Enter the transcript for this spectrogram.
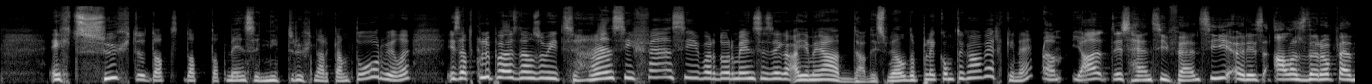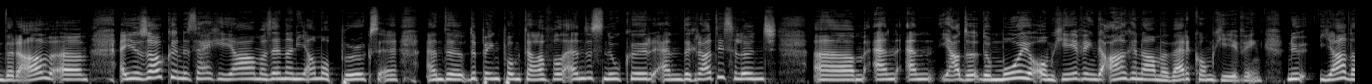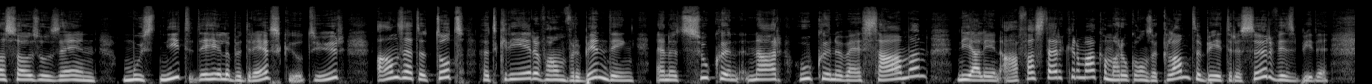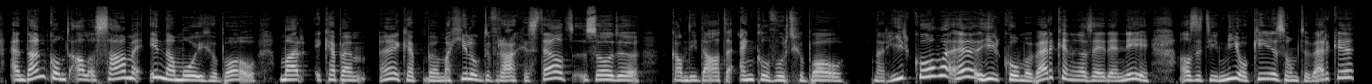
echt zuchten dat, dat, dat mensen niet terug naar kantoor willen, is dat clubhuis dan zoiets fancy-fancy, waardoor mensen zeggen, ah ja, maar ja, dat is wel de plek om te gaan werken, hè? Um, ja, het is fancy-fancy, er is alles erop en eraan. Um, en je zou kunnen zeggen, ja, maar zijn dat niet allemaal perks? Hè? En de, de pingpongtafel en de snoeker en de gratis lunch um, en, en ja, de, de mooie omgeving, de aangename werkomgeving. Nu, ja, dat zou zo zijn, moest niet de hele bedrijfscultuur aanzetten tot het creëren van verbinding en het zoeken naar hoe kunnen wij samen niet alleen AFA sterker maken, maar ook onze klanten betere service bieden. En dan komt alles samen in dat mooie gebouw. Maar ik heb hem, ik heb Machiel ook de vraag gesteld, zouden kandidaten enkel voor het gebouw naar hier komen, hier komen werken. En dan zei hij nee, als het hier niet oké is om te werken,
